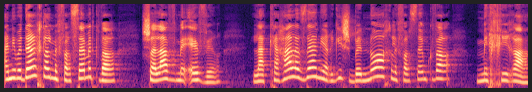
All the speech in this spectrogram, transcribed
אני בדרך כלל מפרסמת כבר שלב מעבר. לקהל הזה אני ארגיש בנוח לפרסם כבר מכירה.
